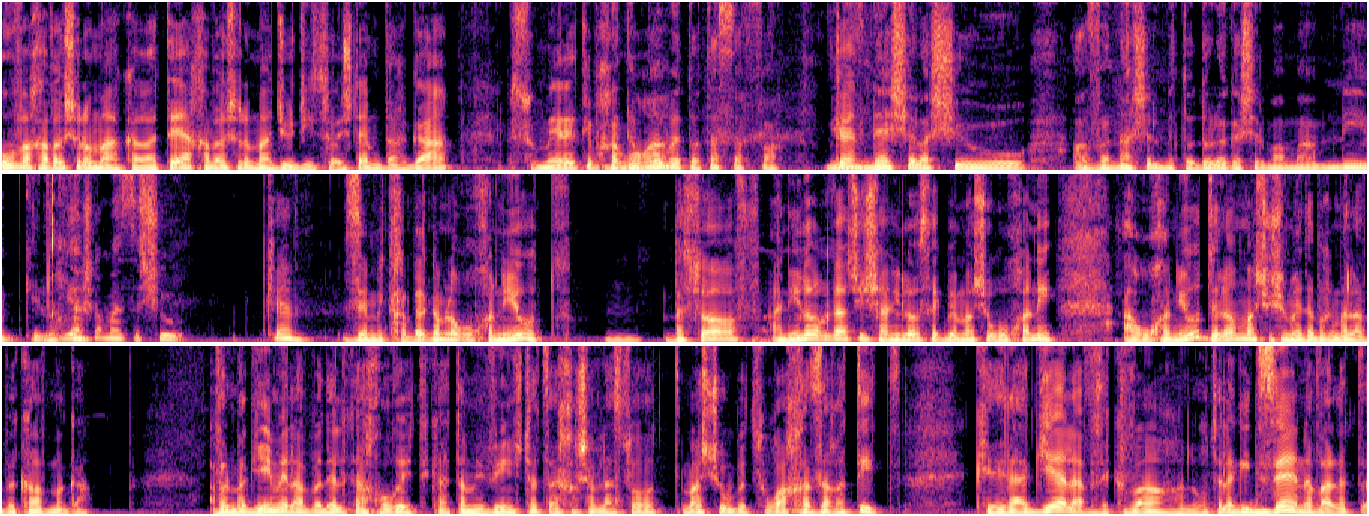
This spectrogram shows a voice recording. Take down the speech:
הוא והחבר שלו מהקראטה, החבר שלו מהג'ו ג'יצו, יש להם דרגה מסומלת עם חגורה. מדברים את אותה שפה. כן. מבנה של השיעור, הבנה של מתודולוגיה של מה מאמנים, כאילו נכון. יש שם איזשהו... כן, זה מתחבר גם לרוחניות. Mm. בסוף, אני לא הרגשתי שאני לא עוסק במשהו רוחני. הרוחניות זה לא משהו שמדברים עליו בקרב מגע. אבל מגיעים אליו בדלת האחורית, כי אתה מבין שאתה צריך עכשיו לעשות משהו בצורה חזרתית. כדי להגיע אליו זה כבר, אני לא רוצה להגיד זן, אבל אתה,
